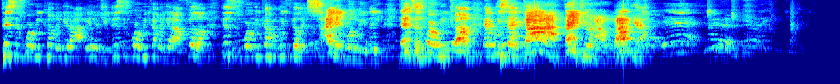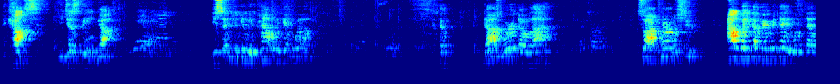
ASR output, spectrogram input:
This is where we come and get our energy. This is where we come and get our fill up. This is where we come and we feel excited when we leave. This is where we come and we say, God, I thank you and I love you. Because you're just being God. You said you give me power to get well. God's word don't lie. So I promise you, I wake up every day with that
